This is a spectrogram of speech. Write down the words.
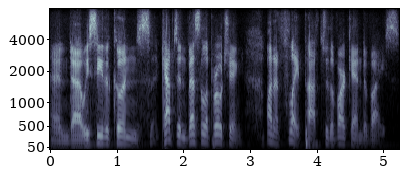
And uh, we see the Khunds. Captain, vessel approaching on a flight path to the Varkan device.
